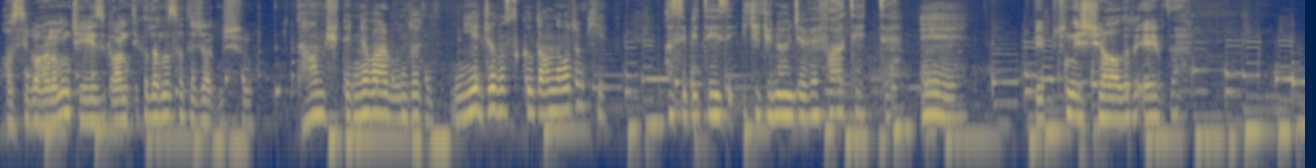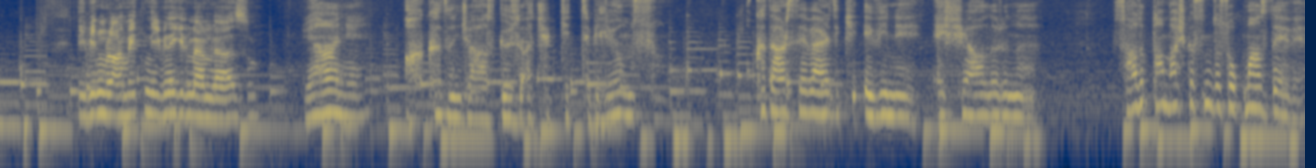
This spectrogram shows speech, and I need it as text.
Hasibe Hanım'ın çeyizlik antikalarını satacakmışım. Tamam işte ne var bunda? Niye canı sıkıldı anlamadım ki. Hasibe teyze iki gün önce vefat etti. Ee? Ve bütün eşyaları evde. Ve benim rahmetlinin evine girmem lazım. Yani? Ah kadıncağız gözü açık gitti biliyor musun? O kadar severdi ki evini, eşyalarını. Sadık'tan başkasını da sokmazdı eve.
